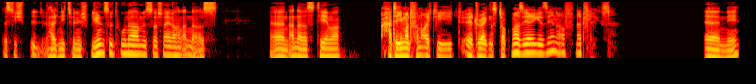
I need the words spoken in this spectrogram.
Dass die Sp halt nichts mit den Spielen zu tun haben, ist wahrscheinlich noch ein anderes, äh, ein anderes Thema. Hatte jemand von euch die äh, Dragon's Dogma-Serie gesehen auf Netflix? Äh, nee.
